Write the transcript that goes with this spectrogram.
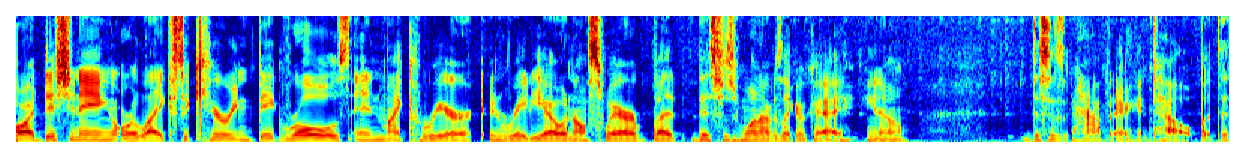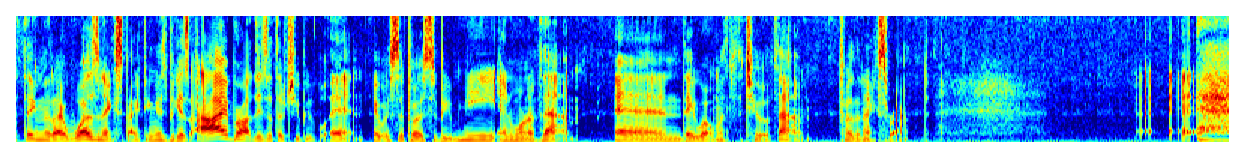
auditioning or like securing big roles in my career in radio and elsewhere, but this was one I was like, okay, you know this isn't happening. I can tell. But the thing that I wasn't expecting is because I brought these other two people in. It was supposed to be me and one of them, and they went with the two of them for the next round.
